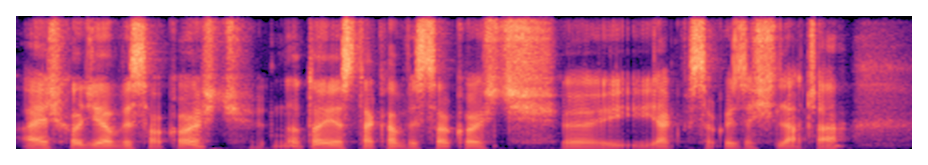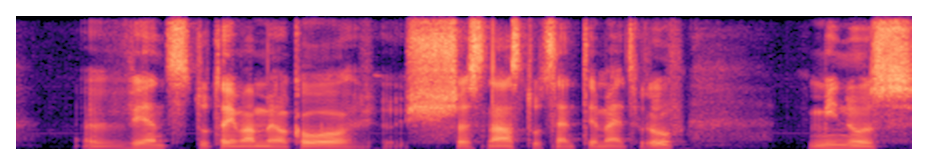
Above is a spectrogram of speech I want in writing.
A jeśli chodzi o wysokość, no to jest taka wysokość y, jak wysokość zasilacza. Więc tutaj mamy około 16 cm minus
